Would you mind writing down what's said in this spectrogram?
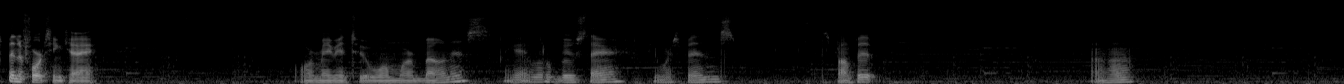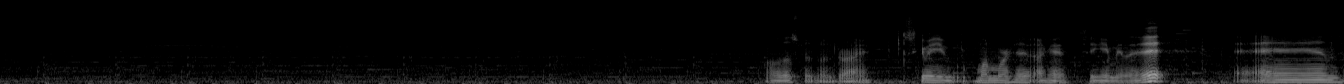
spin to 14k. Or maybe into one more bonus. Okay, a little boost there. A few more spins. Let's bump it. Uh Oh, this one's been dry. Just give me one more hit. Okay, so you gave me the hit. And,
